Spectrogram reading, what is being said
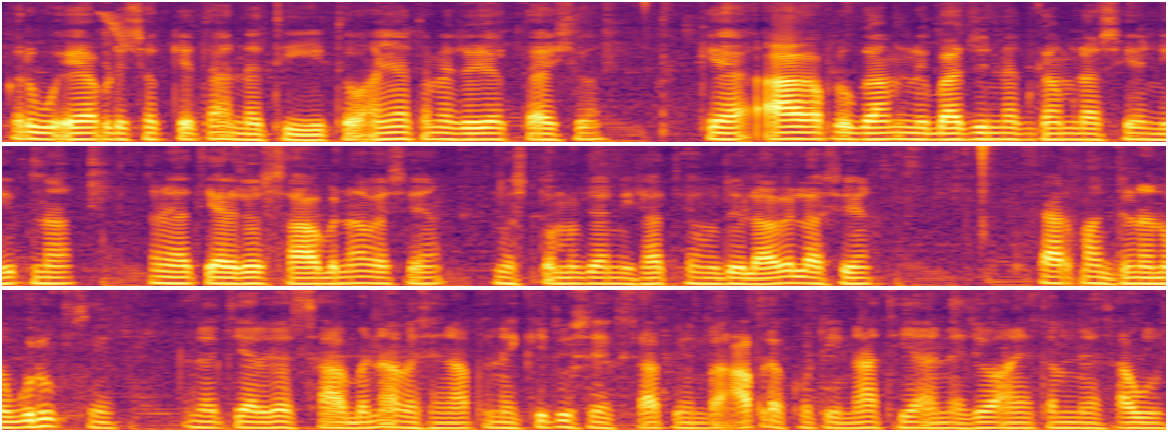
કરવું એ આપણી શક્યતા નથી. તો અહીંયા તમે જોઈ શકતા હશો કે આ આપણું ગામની બાજુના જ ગામડા છે, નીપના. અને અત્યારે જો શાહ બનાવે છે, મસ્ત મજાની સાથે બધું લાવેલા છે. ચાર પાંચ જણાનું ગ્રુપ છે. અને અત્યારે જો શા બનાવે છે અને આપણને કીધું છે કે પીવાનું, પણ આપણે ખોટી ના થયા અને જો અહીંયા તમને સાવ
